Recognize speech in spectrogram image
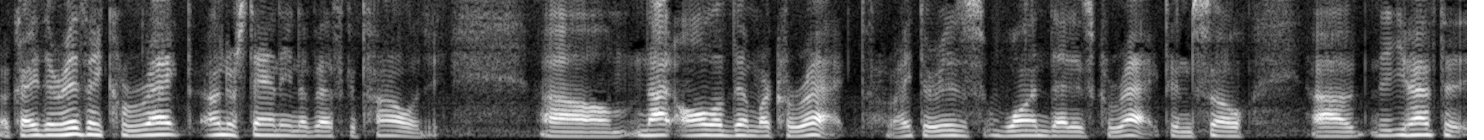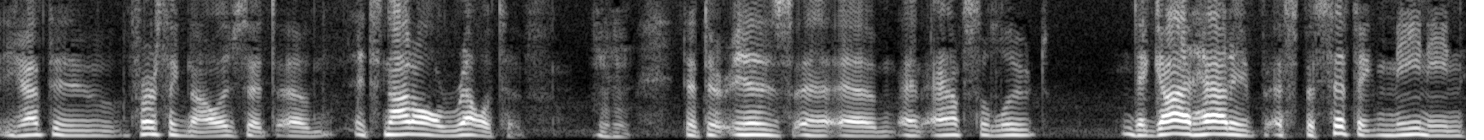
Okay, there is a correct understanding of eschatology. Um, not all of them are correct, right? There is one that is correct, and so uh, you have to you have to first acknowledge that um, it's not all relative. Mhm. That there is a, um, an absolute that God had a, a specific meaning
